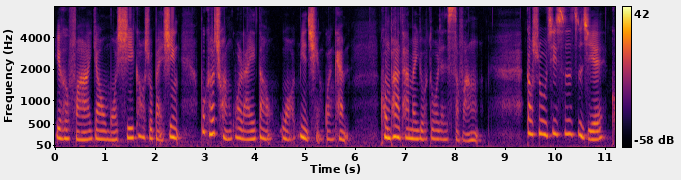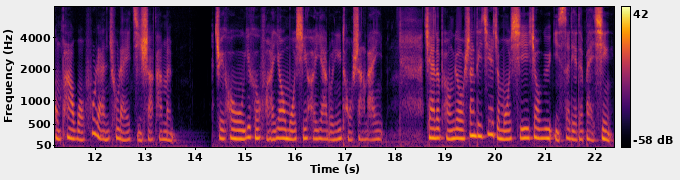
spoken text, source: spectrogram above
耶和华要摩西告诉百姓，不可闯过来到我面前观看，恐怕他们有多人死亡。告诉祭司自节，恐怕我忽然出来击杀他们。最后，耶和华要摩西和亚伦一同上来。亲爱的朋友，上帝借着摩西教育以色列的百姓：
